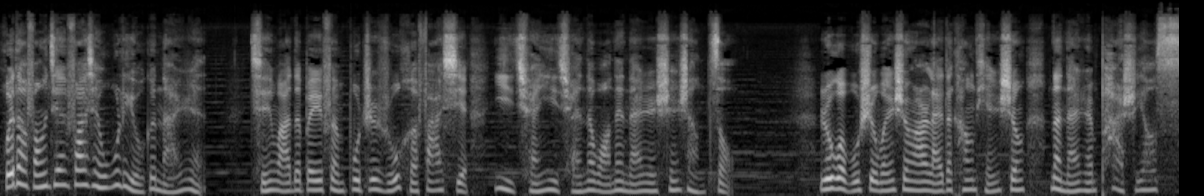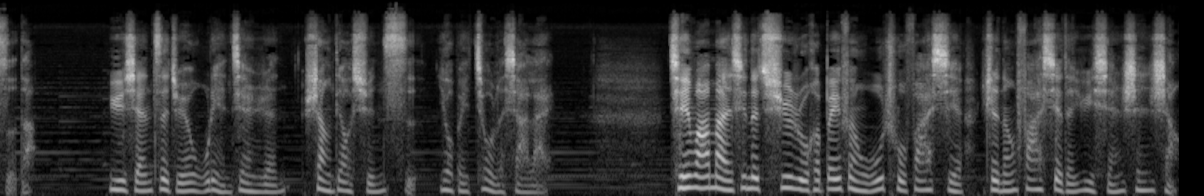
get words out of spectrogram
回到房间，发现屋里有个男人。秦娃的悲愤不知如何发泄，一拳一拳地往那男人身上揍。如果不是闻声而来的康田生，那男人怕是要死的。玉贤自觉无脸见人，上吊寻死，又被救了下来。秦娃满心的屈辱和悲愤无处发泄，只能发泄在玉贤身上。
